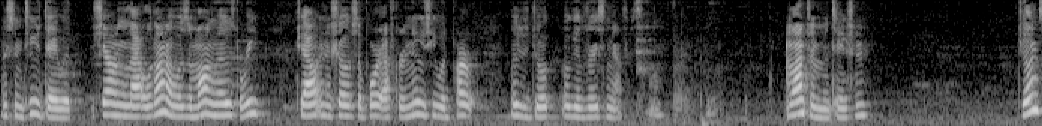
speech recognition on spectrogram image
Listen Tuesday with sharing that Logano was among those to reach out in a show of support after news he would part with Joe Gibbs Racing after launch invitation. Jones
